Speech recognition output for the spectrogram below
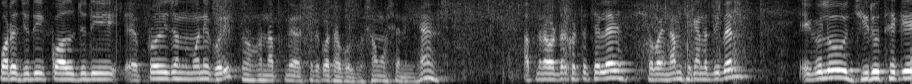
পরে যদি কল যদি প্রয়োজন মনে করি, তখন আপনার সাথে কথা বলব, সমস্যা নেই হ্যাঁ? আপনারা অর্ডার করতে চাইলে সবাই নাম ঠিকানা দিবেন। এগুলো জিরো থেকে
